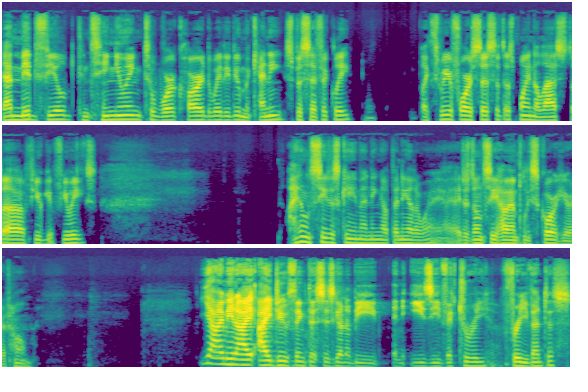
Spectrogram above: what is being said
That midfield continuing to work hard the way they do. McKennie specifically, like three or four assists at this point in the last uh, few few weeks. I don't see this game ending up any other way. I, I just don't see how Empoli score here at home. Yeah, I mean, I I do think this is going to be an easy victory for Juventus.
